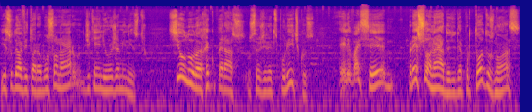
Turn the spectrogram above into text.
Isso deu a vitória ao Bolsonaro, de quem ele hoje é ministro. Se o Lula recuperar os seus direitos políticos, ele vai ser pressionado, eu diria, por todos nós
